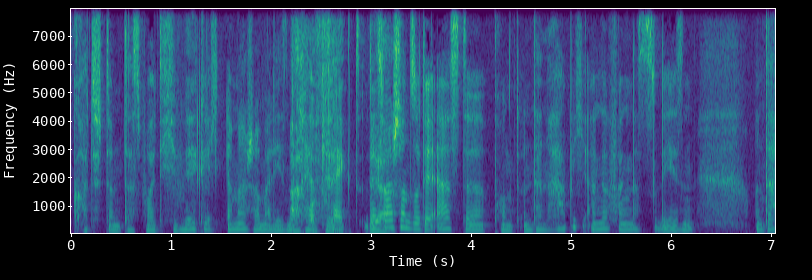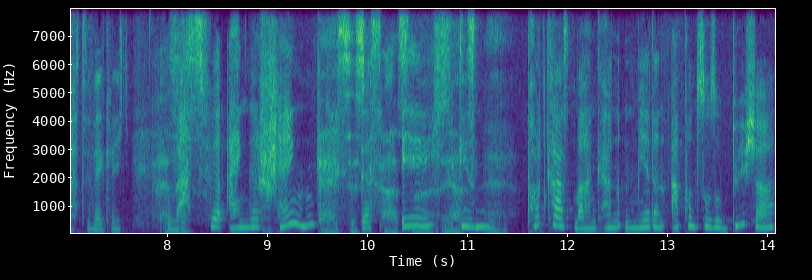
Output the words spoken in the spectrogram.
Gott, stimmt, das wollte ich wirklich immer schon mal lesen. Ach, Perfekt. Okay. Das ja. war schon so der erste Punkt. Und dann habe ich angefangen, das zu lesen und dachte wirklich, es was ist, für ein Geschenk, dass krass, ich ne? ja, diesen ja. Podcast machen kann und mir dann ab und zu so Bücher.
